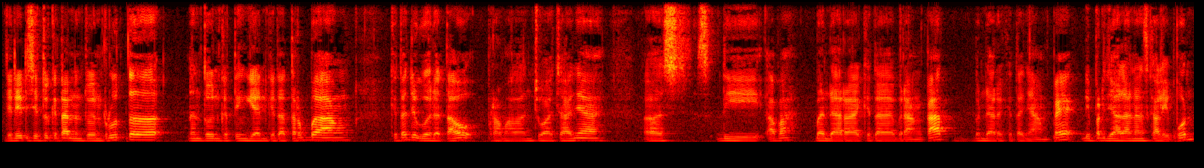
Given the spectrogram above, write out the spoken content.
Jadi di situ kita nentuin rute, nentuin ketinggian kita terbang. Kita juga udah tahu peramalan cuacanya s- di apa bandara kita berangkat, bandara kita nyampe, di perjalanan sekalipun.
